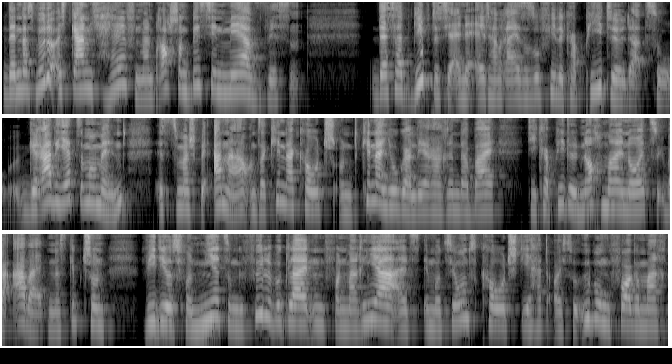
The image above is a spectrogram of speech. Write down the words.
Denn das würde euch gar nicht helfen. Man braucht schon ein bisschen mehr Wissen. Deshalb gibt es ja in der Elternreise so viele Kapitel dazu. Gerade jetzt im Moment ist zum Beispiel Anna, unser Kindercoach und Kinder-Yoga-Lehrerin dabei, die Kapitel nochmal neu zu überarbeiten. Es gibt schon Videos von mir zum Gefühle begleiten, von Maria als Emotionscoach, die hat euch so Übungen vorgemacht,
